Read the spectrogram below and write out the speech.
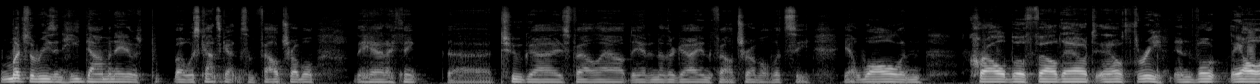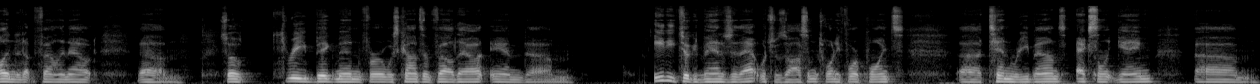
much of the reason he dominated was uh, Wisconsin got in some foul trouble. They had, I think, uh, two guys foul out. They had another guy in foul trouble. Let's see. Yeah, Wahl and Crowl both fouled out. You three and Vogt They all ended up fouling out. Um, so three big men for Wisconsin fouled out, and um, Edey took advantage of that, which was awesome. 24 points, uh, 10 rebounds, excellent game. Um,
